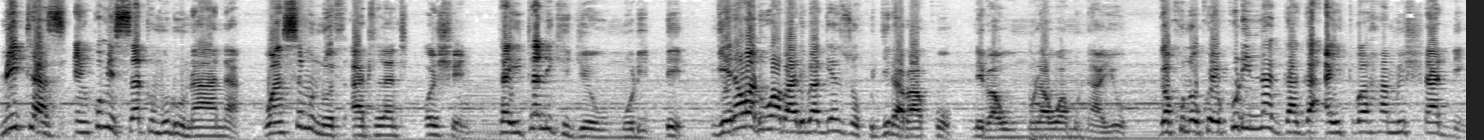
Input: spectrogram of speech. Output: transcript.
meters 38 wansi mu north atlantic ocean titanic gyewummulidde. Ng'era waliwo abaali bagenza okugirabako ne bawummula wamu nayo. Nga kuno kwe kuli naggaga ayitibwa hamisharding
